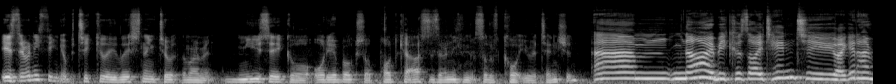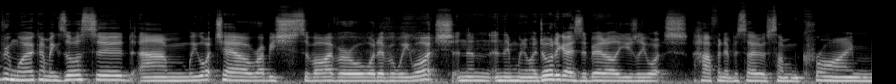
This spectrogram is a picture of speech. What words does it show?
is there anything you're particularly listening to at the moment? Music or audiobooks or podcasts? Is there anything that sort of caught your attention? Um, no, because I tend to. I get home from work, I'm exhausted. Um, we watch our rubbish Survivor or whatever we watch, and then and then when my daughter goes to bed, I'll usually watch half an episode of some crime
